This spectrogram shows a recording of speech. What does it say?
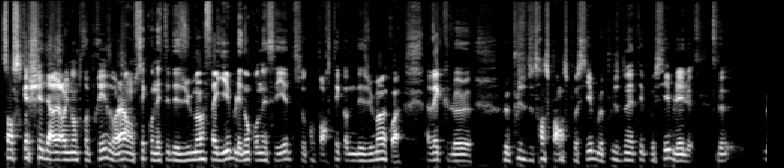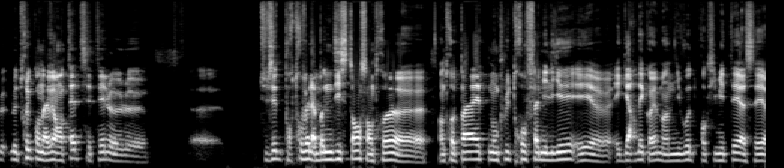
sans se cacher derrière une entreprise. Voilà, on sait qu'on était des humains faillibles, et donc on essayait de se comporter comme des humains, quoi, avec le le plus de transparence possible, le plus d'honnêteté possible, et le, le le, truc qu'on avait en tête, c'était le, tu sais, pour trouver la bonne distance entre, entre pas être non plus trop familier et, et, garder quand même un niveau de proximité assez,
